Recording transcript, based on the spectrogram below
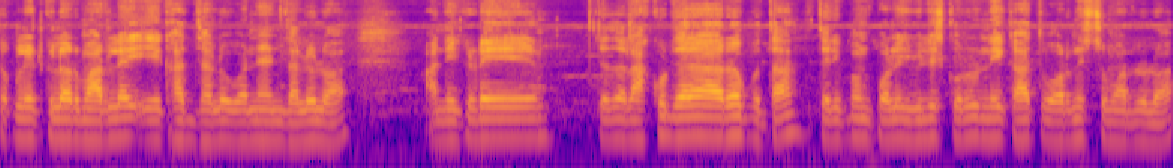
चॉकलेट कलर मारले एक हात झालो वन हँड झालेलो. हा आणि इकडे त्याचा लाकूड जरा रप होता तरी पण पॉलिश बिलिश करून एक हात वॉर्निशचं मारलेलो हा.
